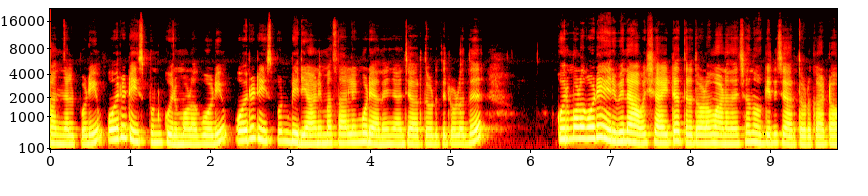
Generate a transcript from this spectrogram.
മഞ്ഞൾപ്പൊടിയും ഒരു ടീസ്പൂൺ കുരുമുളക് പൊടിയും ഒരു ടീസ്പൂൺ ബിരിയാണി മസാലയും കൂടിയാണ് ഞാൻ ചേർത്ത് കൊടുത്തിട്ടുള്ളത്. കുരുമുളക് പൊടി എരിവിന് ആവശ്യമായിട്ട് എത്രത്തോളം വേണമെന്ന് വെച്ചാൽ നോക്കിയിട്ട് ചേർത്ത് കൊടുക്കാം കേട്ടോ.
